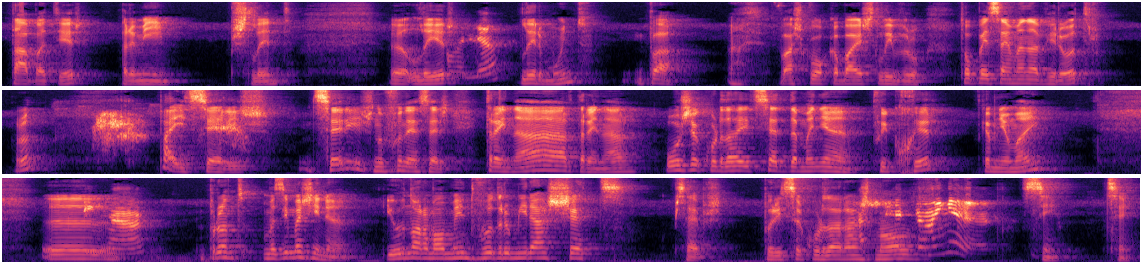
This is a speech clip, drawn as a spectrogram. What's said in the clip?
Está a bater. Para mim, excelente. Uh, ler. olha, Ler muito. Pá, acho que vou acabar este livro. Estou a pensar em mandar vir outro. Pronto. Pá, e séries. Séries, no fundo é séries. Treinar, treinar. Hoje acordei de 7 da manhã, fui correr com a minha mãe. Uh, não. Pronto, mas imagina, eu normalmente vou dormir às 7, percebes? Por isso acordar às Às 9. sete da manhã. Sim, sim.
